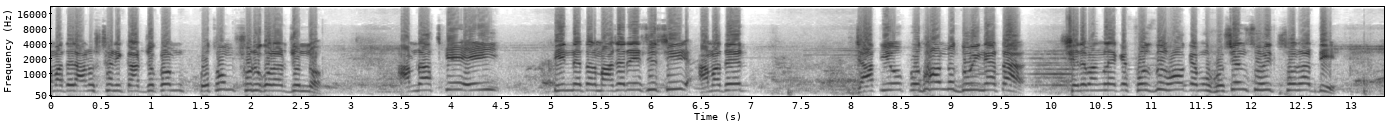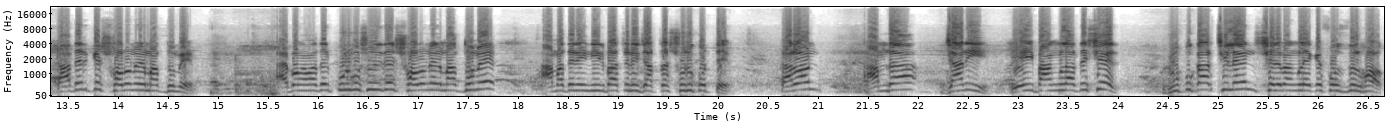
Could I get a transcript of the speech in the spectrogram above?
আমাদের আনুষ্ঠানিক কার্যক্রম প্রথম শুরু করার জন্য। আমরা আজকে এই তিন নেতার মাজারে এসেছি, আমাদের জাতীয় প্রধান দুই নেতা শেরে বাংলাকে ফজলুল হক এবং হোসেন শহীদ সোহরার্দি তাদেরকে স্মরণের মাধ্যমে এবং আমাদের পূর্বসূরীদের স্মরণের মাধ্যমে আমাদের এই নির্বাচনী যাত্রা শুরু করতে। কারণ আমরা জানি এই বাংলাদেশের রূপকার ছিলেন শেরে বাংলাকে ফজলুল হক।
